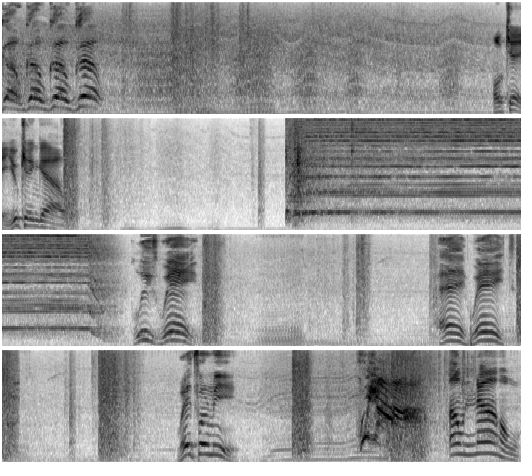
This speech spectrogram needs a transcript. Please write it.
Go, go, go, go! Okay, you can go. Please wait. Hey, wait. Wait for me. Oh no!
